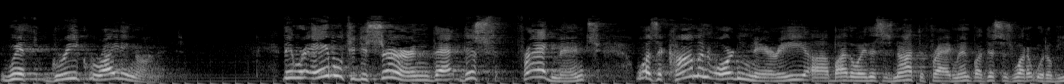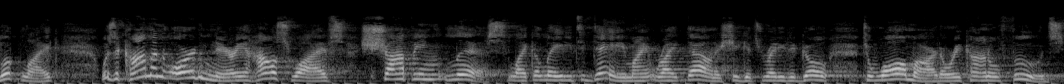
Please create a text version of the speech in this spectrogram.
with Greek writing on it. They were able to discern that this fragment was a common ordinary, uh, by the way, this is not the fragment, but this is what it would have looked like, was a common ordinary housewife's shopping list, like a lady today might write down as she gets ready to go to Walmart or Econo Foods.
